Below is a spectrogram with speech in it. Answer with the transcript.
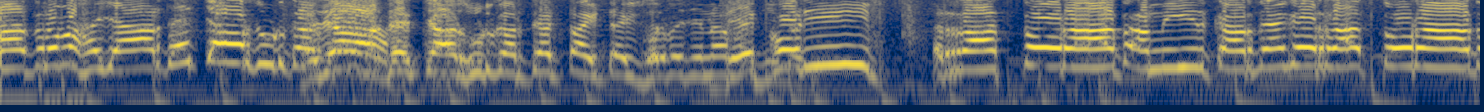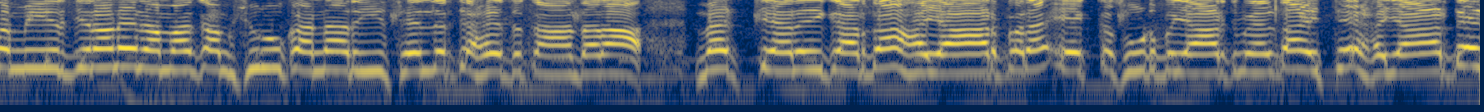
ਮਤਲਬ 1000 ਦੇ 4 ਸੂਟ ਕਰ ਹਜ਼ਾਰ ਦੇ ਚਾਰ ਸੂਟ ਕਰਤੇ 2.5 ਰੁਪਏ ਜਿੰਨਾ ਦੇਖੋ ਜੀ ਰਾਤੋਂ ਰਾਤ ਅਮੀਰ ਕਰ ਦਿਆਂਗੇ ਰਾਤੋਂ ਰਾਤ ਅਮੀਰ ਜਿਨ੍ਹਾਂ ਨੇ ਨਵਾਂ ਕੰਮ ਸ਼ੁਰੂ ਕਰਨਾ ਰੀਸੇਲਰ ਚਾਹੇ ਦੁਕਾਨਦਾਰਾ ਮੈਂ ਚੈਲੰਜ ਕਰਦਾ 1000 ਰੁਪਏ ਦਾ ਇੱਕ ਸੂਟ ਬਾਜ਼ਾਰ 'ਚ ਮਿਲਦਾ ਇੱਥੇ 1000 ਦੇ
